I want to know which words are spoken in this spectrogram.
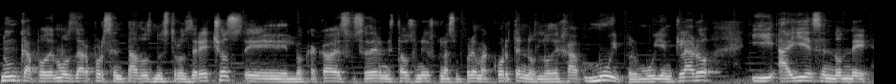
nunca podemos dar por sentados nuestros derechos. Eh, lo que acaba de suceder en Estados Unidos con la Suprema Corte nos lo deja muy, pero muy en claro. Y ahí es en donde,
